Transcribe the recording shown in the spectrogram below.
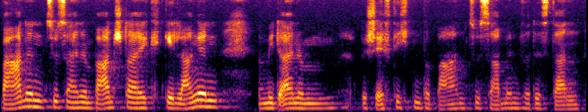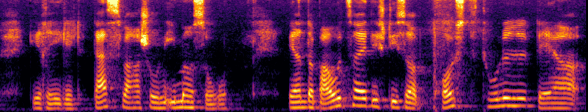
Bahnen zu seinem Bahnsteig gelangen. Mit einem Beschäftigten der Bahn zusammen wird es dann geregelt. Das war schon immer so. Während der Bauzeit ist dieser Posttunnel, der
